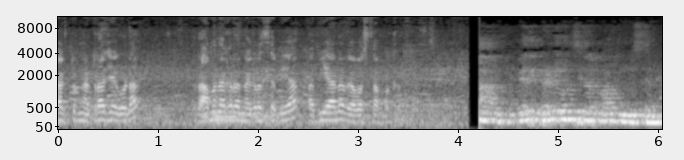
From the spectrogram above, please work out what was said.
ಡಾಕ್ಟರ್ ನಟರಾಜೇಗೌಡ, ರಾಮನಗರ ನಗರಸಭೆಯ ಅಭಿಯಾನ ವ್ಯವಸ್ಥಾಪಕ ವೆರಿ ಗಂಡು ಹೊಂದಿಸಿ ನಾನು ಮಾತು ಮುಗಿಸ್ತೇನೆ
